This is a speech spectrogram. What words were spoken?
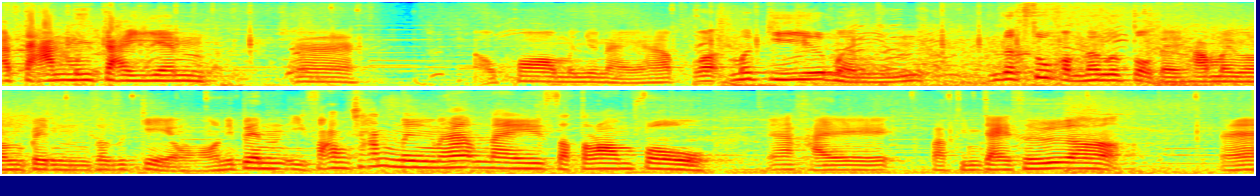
อาจารย์มึงใจเย็นอ่าเอาพ่อมันอยู่ไหนครับก็เมื่อกี้เหมือนเลือกสู้กับนารูโตะแต่ทำไมมันเป็นซาสึเกะอ๋อนี่เป็นอีกฟังก์ชันหนึ่งนะครับในสตรอมโฟนะใครตัดสินใจซื้อก็อ่า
